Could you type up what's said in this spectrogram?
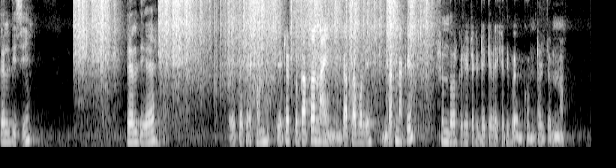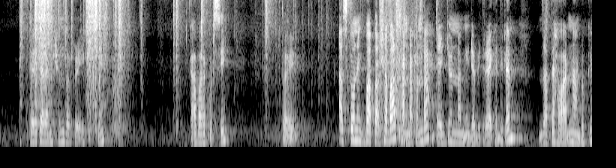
তেল দিছি। তেল দিয়ে এটাকে এখন, এটার তো গাতা নাই, গাতা বলে ডাকনাকে সুন্দর করে এটাকে ডেকে রেখে দিব এক ঘণ্টার জন্য। তো এটার আমি সুন্দর করে ই করছি। কাবার করছি। তো আজকে অনেক বাতাস আবার, ঠান্ডা ঠান্ডা, এর জন্য আমি এটার ভিতরে রেখে দিলাম, যাতে হাওয়ার না ঢুকে।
